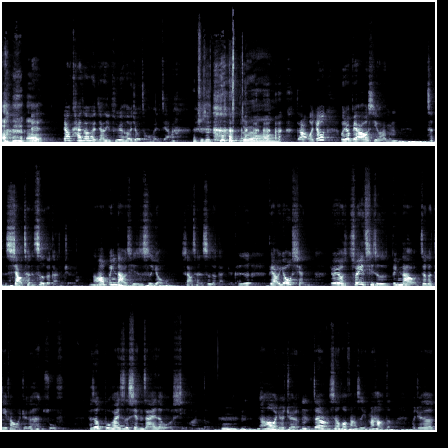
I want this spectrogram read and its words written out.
哎，要开车回家，你出去喝酒怎么回家？我觉得，对啊。对啊，我就我就比较喜欢城小城市的感觉然后冰岛其实是有小城市的感觉，可是比较悠闲，就有所以其实冰岛这个地方我觉得很舒服，可是不会是现在的我喜欢的。嗯嗯。然后我就觉得，嗯，这种生活方式也蛮好的，我觉得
